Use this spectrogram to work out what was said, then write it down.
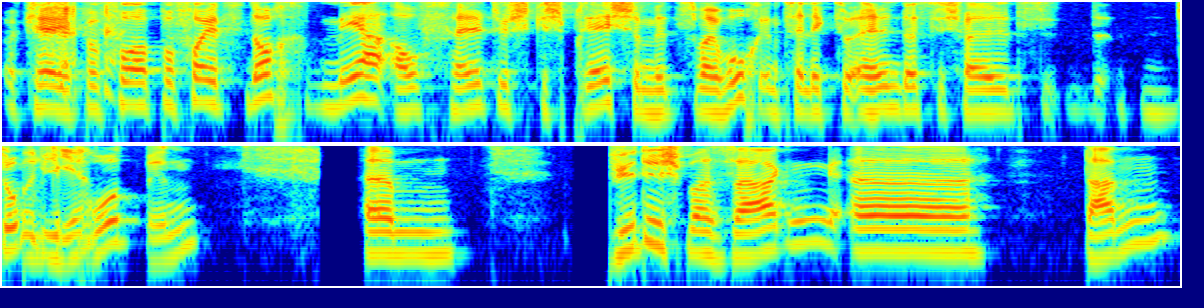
Okay, bevor, bevor jetzt noch mehr auffällt durch Gespräche mit zwei Hochintellektuellen, dass ich halt dumm Und wie dir? Brot bin, ähm, würde ich mal sagen, äh, dann,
